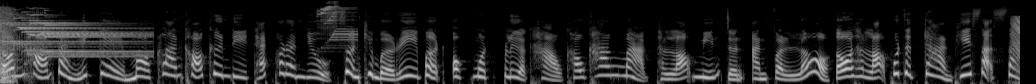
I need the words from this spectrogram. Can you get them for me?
สเวิลด์เรคคอร์ดต้นหอมแต่งลิเกหมอกคลานขอคืนดีแท็กพระรันยูส่วนคิมเบอรี่เปิดอกหมดเปลือกข่าวเข้าข้างหมากทะเลาะมิ้นท์จนอันฟอลโล่โตทะเลาะผู้จัดการพี่สะสา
